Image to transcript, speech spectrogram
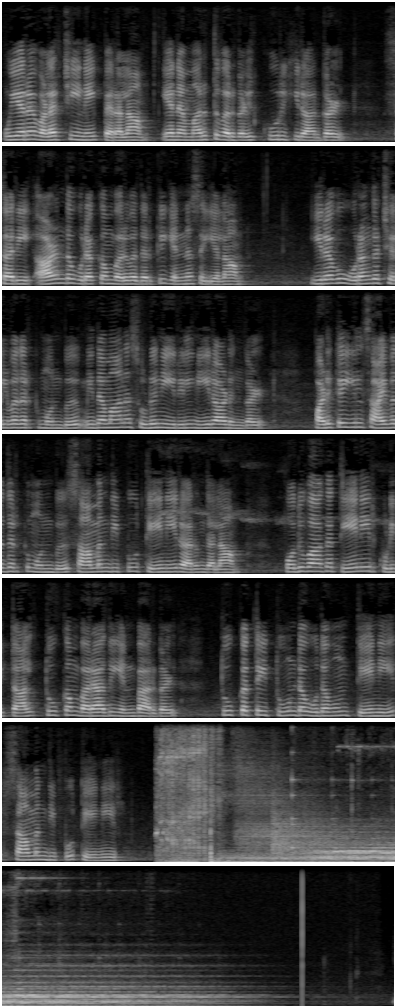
உயர வளர்ச்சியினை பெறலாம் என மருத்துவர்கள் கூறுகிறார்கள். சரி ஆழ்ந்த உறக்கம் வருவதற்கு என்ன செய்யலாம்? இரவு உறங்கச் செல்வதற்கு முன்பு மிதமான சுடுநீரில் நீராடுங்கள். படுக்கையில் சாய்வதற்கு முன்பு சாமந்திப்பூ தேநீர் அருந்தலாம். பொதுவாக தேநீர் குடித்தால் தூக்கம் வராது என்பார்கள். தூக்கத்தை தூண்ட உதவும் தேநீர் சாமந்திப்பூ தேநீர்.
